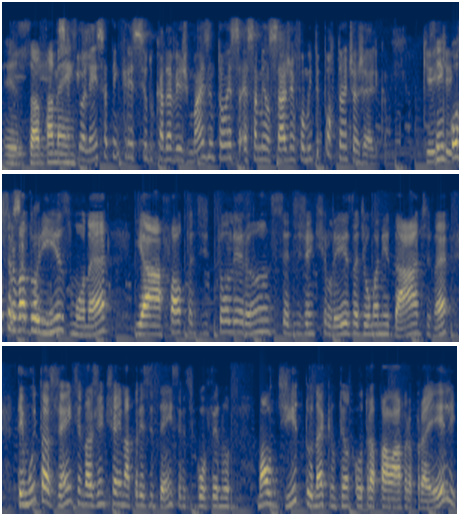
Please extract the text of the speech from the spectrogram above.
E- e Exatamente. essa violência tem crescido cada vez mais, então essa, essa mensagem foi muito importante, Angélica. Que, Tem que- conservadorismo, né? E a falta de tolerância, de gentileza, de humanidade, né? Tem muita gente, ainda a gente aí na presidência, nesse governo maldito, né? Que não tem outra palavra para ele,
